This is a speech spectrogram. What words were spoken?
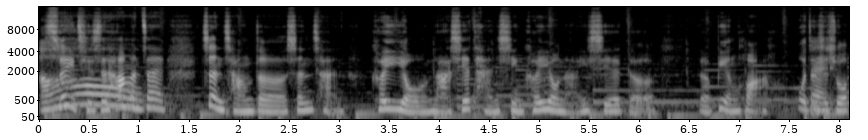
所以其实他们在正常的生产可以有哪些弹性，可以有哪一些的的变化，或者是说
